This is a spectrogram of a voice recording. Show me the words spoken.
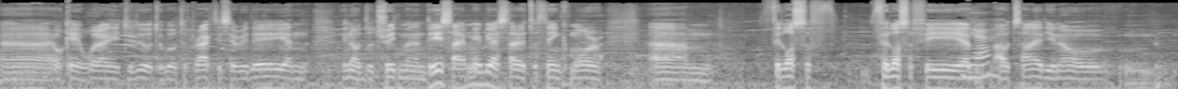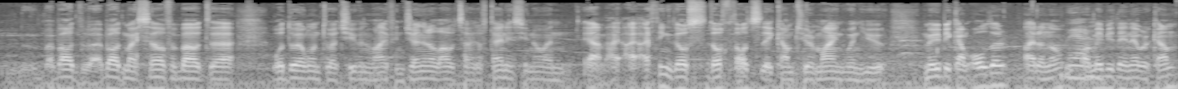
Uh, okay, what I need to do to go to practice every day and you know do treatment and this. I maybe I started to think more um, philosoph- philosophy uh, Yeah. outside. You know about about myself, about uh, what do I want to achieve in life in general outside of tennis, you know, and yeah, I, I- I think those those thoughts they come to your mind when you maybe become older. I don't know, Yeah. or maybe they never come.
